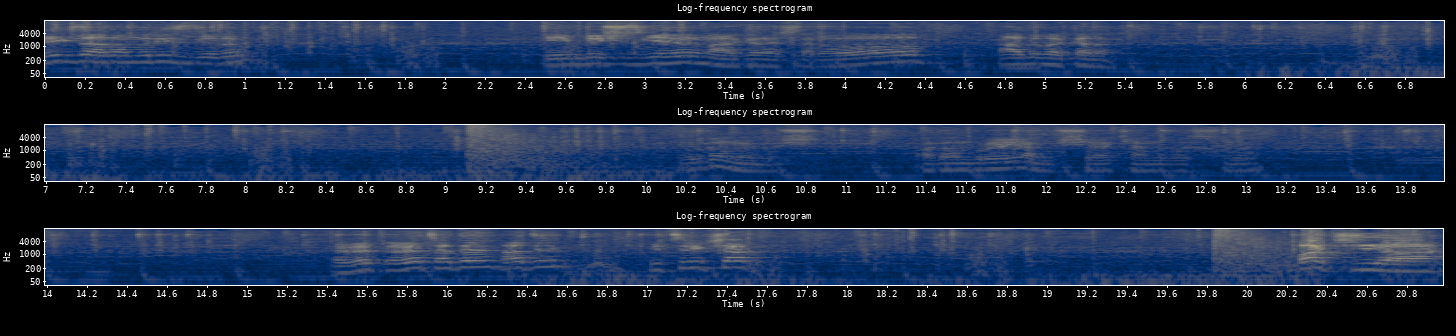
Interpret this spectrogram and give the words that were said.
Ne güzel adamları izliyordum. 1500 gelir mi arkadaşlar? Hop. Hadi bakalım. Burada mıymış? Adam buraya gelmiş ya kendi basısına. Evet evet hadi hadi. Bir trick shot. Bak ya.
